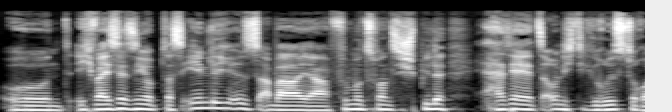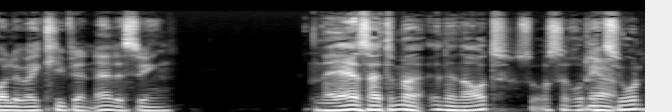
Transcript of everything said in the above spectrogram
Und ich weiß jetzt nicht, ob das ähnlich ist, aber ja, 25 Spiele. Er hat ja jetzt auch nicht die größte Rolle bei Cleveland, ne? Deswegen. Nee, er ist halt immer in and out, so aus der Rotation.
